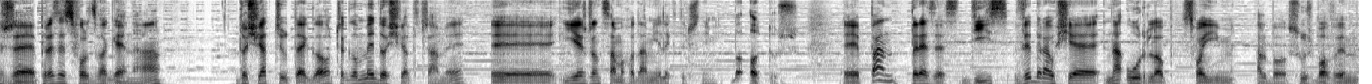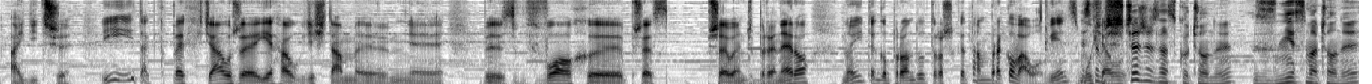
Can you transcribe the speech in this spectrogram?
że prezes Volkswagena doświadczył tego, czego my doświadczamy, yy, jeżdżąc samochodami elektrycznymi. Bo otóż yy, pan prezes Dis wybrał się na urlop swoim albo służbowym ID3. I tak pech chciał, że jechał gdzieś tam yy, z Włoch przez przełęcz Brennero, no i tego prądu troszkę tam brakowało, więc Jestem musiał... szczerze zaskoczony, zniesmaczony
